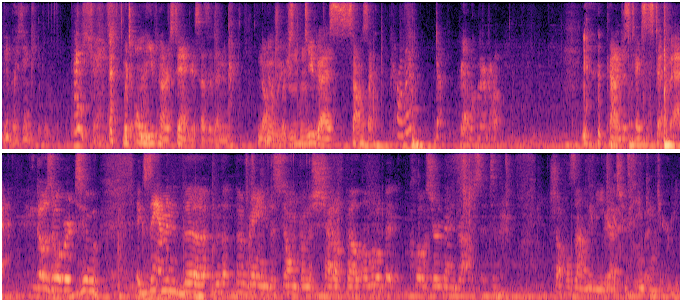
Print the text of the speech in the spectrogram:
People think I'm strange, which only you can understand because it says it in Gnomish, Gnomish, which to you guys sounds like. kind of just takes a step back, goes over to examine the, the the rain, the stone from the Shadowfell a little bit closer, then drops it. Shuffles on, leaving you guys just thinking. Jeremy.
